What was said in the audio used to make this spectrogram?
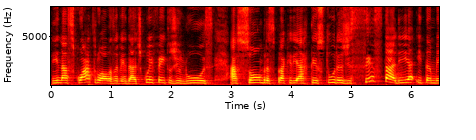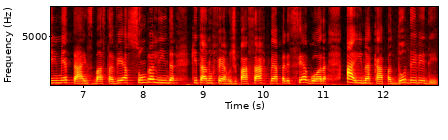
E nas quatro aulas, na verdade, com efeitos de luz, as sombras para criar texturas de cestaria e também metais. Basta ver a sombra linda que está no ferro de passar, que vai aparecer agora aí na capa do DVD.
